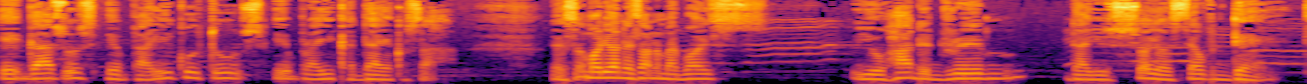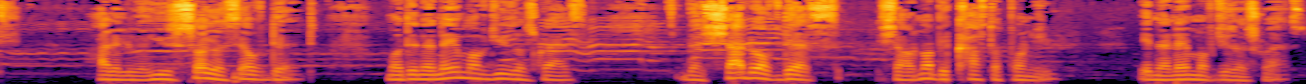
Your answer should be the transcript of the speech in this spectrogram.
egasus epaikutus ebraikadayakusa. There's somebody on the sound of my voice. You had a dream that you saw yourself dead. Hallelujah. You saw yourself dead. But in the name of Jesus Christ, the shadow of death shall not be cast upon you in the name of Jesus Christ.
